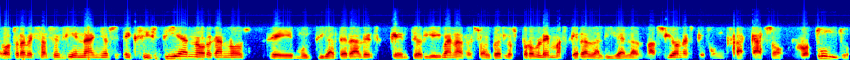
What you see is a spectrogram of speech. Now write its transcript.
otra vez hace 100 años, existían órganos eh, multilaterales que en teoría iban a resolver los problemas, que era la Liga de las Naciones, que fue un fracaso rotundo.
